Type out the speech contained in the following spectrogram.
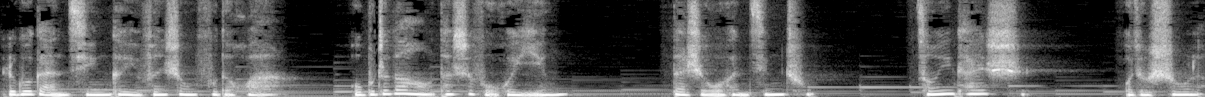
如果感情可以分胜负的话，我不知道他是否会赢，但是我很清楚，从一开始我就输了。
